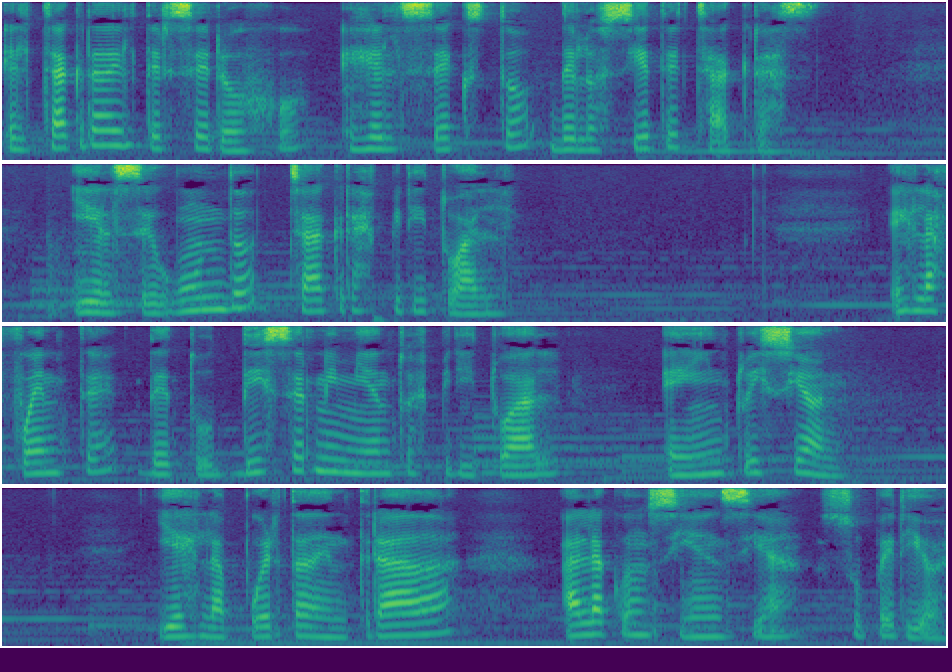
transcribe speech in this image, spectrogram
El chakra del tercer ojo es el sexto de los siete chakras y el segundo chakra espiritual. Es la fuente de tu discernimiento espiritual e intuición y es la puerta de entrada a la conciencia superior.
